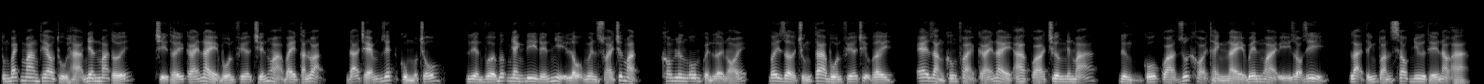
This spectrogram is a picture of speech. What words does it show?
Tung bách mang theo thủ hạ nhân mã tới, chỉ thấy cái này bốn phía chiến hỏa bay tán loạn, đã chém giết cùng một chỗ, liền vừa bước nhanh đi đến nhị lộ nguyên soái trước mặt, không lưng ôm quyền lời nói, bây giờ chúng ta bốn phía chịu vây e rằng không phải cái này a quá trương nhân mã, đừng cố quá rút khỏi thành này bên ngoài ý rõ gì, lại tính toán sau như thế nào a?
